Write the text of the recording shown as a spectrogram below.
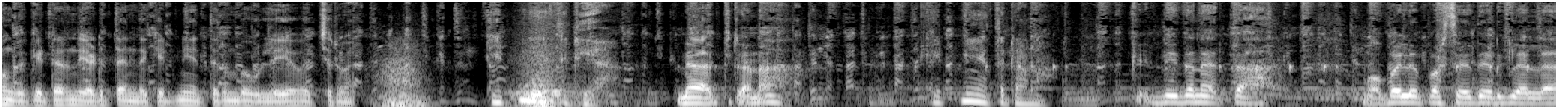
உங்ககிட்ட இருந்து எடுத்த இந்த கிட்னியை திரும்ப உள்ளேயே வச்சிருவேன். கிட்னி எடுத்துட்டியா? நான் எடுத்துட்டானா? கிட்னி எடுத்துட்டானா? கிட்னி தானே எடுத்தா? மொபைல் பர்ஸ் எதுவும் எடுக்கல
